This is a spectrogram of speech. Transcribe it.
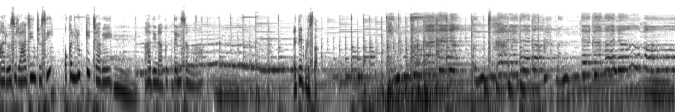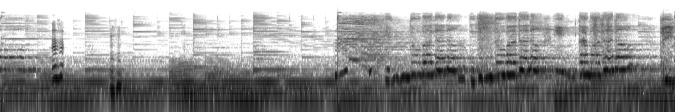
ఆ రోజు రాజీని చూసి ఒక లుక్ ఇచ్చావే. అది నాకు తెలుసమ్మా. అయితే ఇప్పుడు ఇస్తా. ఇందువదన ఇంత మదన ప్రేమ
